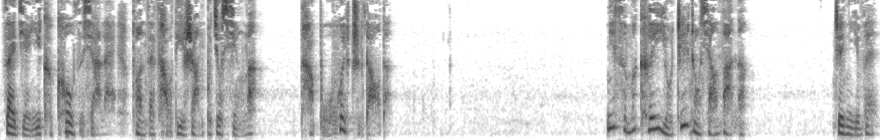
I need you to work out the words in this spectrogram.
再剪一颗扣子下来，放在草地上不就行了？他不会知道的。”你怎么可以有这种想法呢？珍妮问。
